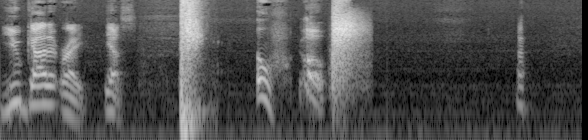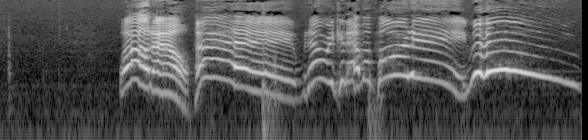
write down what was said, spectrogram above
you got it right. Yes. Ooh, Oh, Wow now! Hey! Now we can have a party! Woohoo!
